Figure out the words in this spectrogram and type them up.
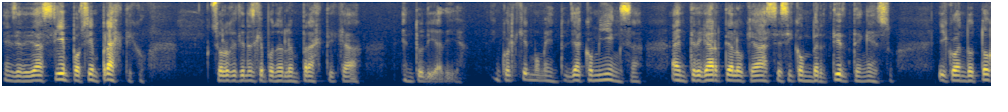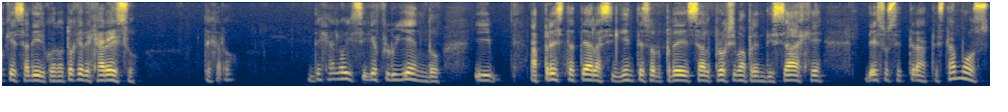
en realidad 100% práctico, solo que tienes que ponerlo en práctica en tu día a día, en cualquier momento, ya comienza a entregarte a lo que haces y convertirte en eso. Y cuando toque salir, cuando toque dejar eso, déjalo, déjalo y sigue fluyendo y apréstate a la siguiente sorpresa, al próximo aprendizaje. De eso se trata. Estamos,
